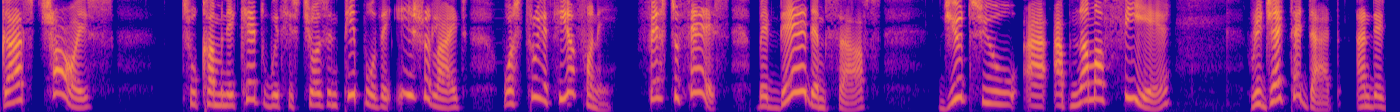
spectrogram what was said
God's choice to communicate with his chosen people, the Israelite, was through a theophany, face to face. But they themselves, due to uh, abnormal fear, rejected that and they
